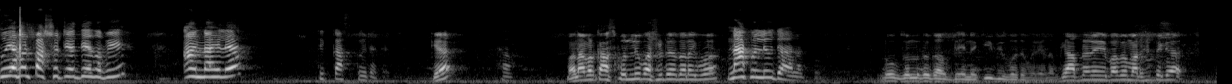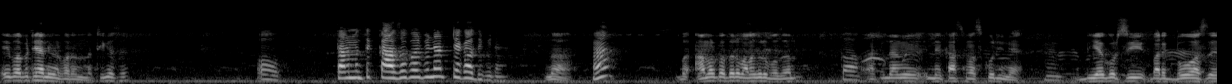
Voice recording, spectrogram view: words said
তুই এখন পাঁচশো টাকা দিয়ে যাবি আর না হলে তুই কাজ করে যাবি। কে? হ্যাঁ। মানে আমার কাজ করলেও পাঁচশো টাকা দেওয়া লাগবো? না করলেও দেওয়া লাগবে। লোকজন তো দেয় না কি বিপদে পড়ে গেলাম। কি আপনারা এইভাবে মানুষের থেকে এইভাবে টেহা নিতে পারেন না ঠিক আছে? ও তার মধ্যে কাজও করবি না টাকাও দিবি না? না। হ্যাঁ? আমার কথাটা ভালো করে বোঝান। আসলে আমি এলে কাজ মাজ করি না। বিয়ে করছি বাড়ির বউ আছে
